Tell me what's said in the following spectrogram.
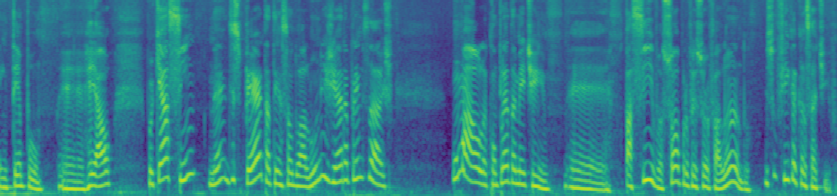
em tempo é, real, porque assim né, desperta a atenção do aluno e gera aprendizagem. Uma aula completamente é, passiva, só o professor falando, isso fica cansativo.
